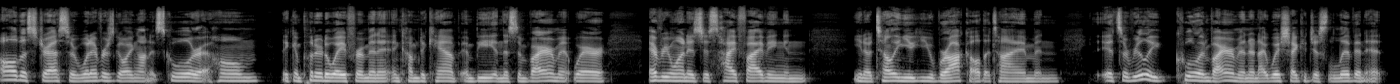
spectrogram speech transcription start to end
all the stress or whatever's going on at school or at home. They can put it away for a minute and come to camp and be in this environment where everyone is just high fiving and, you know, telling you you rock all the time. And it's a really cool environment. And I wish I could just live in it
